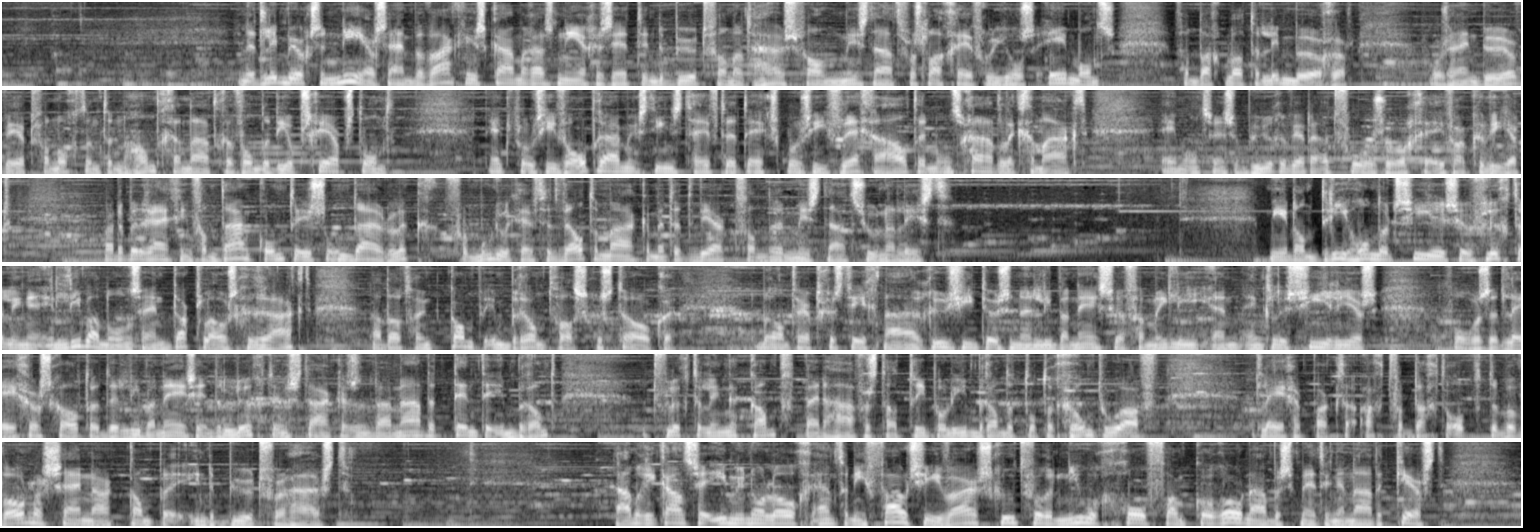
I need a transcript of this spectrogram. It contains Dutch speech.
In het Limburgse Neer zijn bewakingscamera's neergezet... in de buurt van het huis van misdaadverslaggever Jos Emons van Dagblad de Limburger. Voor zijn deur werd vanochtend een handgranaat gevonden die op scherp stond. De explosieve opruimingsdienst heeft het explosief weggehaald en onschadelijk gemaakt. Emons en zijn buren werden uit voorzorg geëvacueerd. Waar de bedreiging vandaan komt is onduidelijk. Vermoedelijk heeft het wel te maken met het werk van de misdaadjournalist. Meer dan 300 Syrische vluchtelingen in Libanon zijn dakloos geraakt nadat hun kamp in brand was gestoken. De brand werd gesticht na een ruzie tussen een Libanese familie en enkele Syriërs. Volgens het leger schoten de Libanezen in de lucht en staken ze daarna de tenten in brand. Het vluchtelingenkamp bij de havenstad Tripoli brandde tot de grond toe af. Het leger pakte acht verdachten op. De bewoners zijn naar kampen in de buurt verhuisd. De Amerikaanse immunoloog Anthony Fauci waarschuwt voor een nieuwe golf van coronabesmettingen na de kerst.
